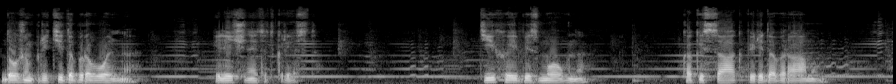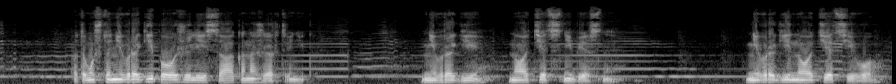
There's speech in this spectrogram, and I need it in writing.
должен прийти добровольно и лечь на этот крест. Тихо и безмолвно, как Исаак перед Авраамом. Потому что не враги положили Исаака на жертвенник. Не враги, но Отец Небесный. Не враги, но Отец его –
